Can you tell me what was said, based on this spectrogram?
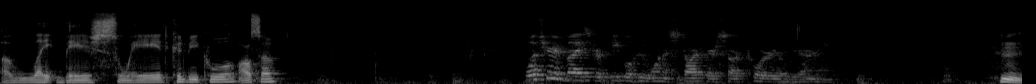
a light beige suede could be cool also. What's your advice for people who want to start their sartorial journey? Hmm.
